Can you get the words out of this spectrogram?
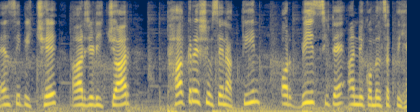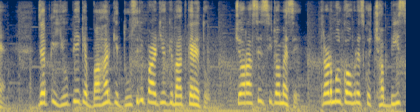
एनसीपी 6, आरजेडी 4, ठाकरे शिवसेना 3 और 20 सीटें अन्य को मिल सकती हैं। जबकि यूपीए के बाहर की दूसरी पार्टियों की बात करें तो चौरासी सीटों में से तृणमूल कांग्रेस को 26,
